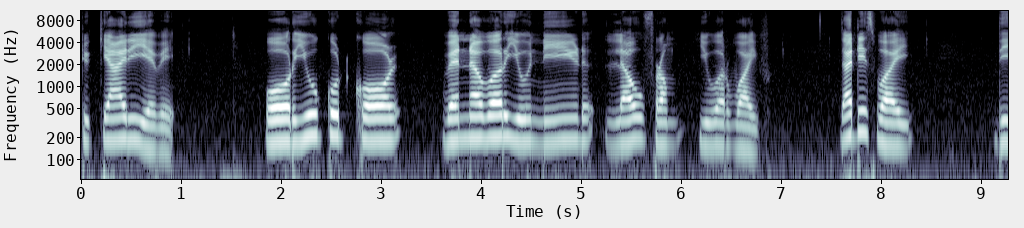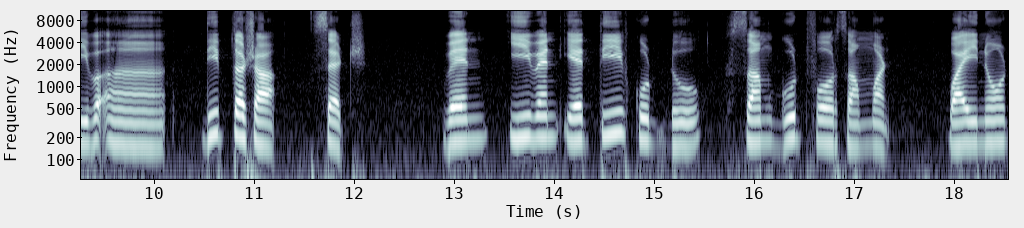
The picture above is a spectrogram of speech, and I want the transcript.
to carry away. Or you could call whenever you need love from your wife. That is why the uh, Deeptaksha said, when even a thief could do some good for someone, why not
